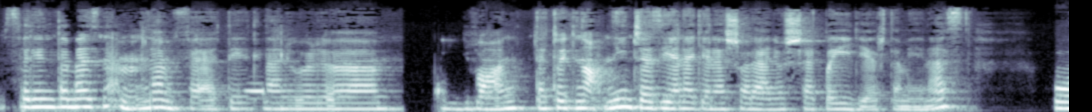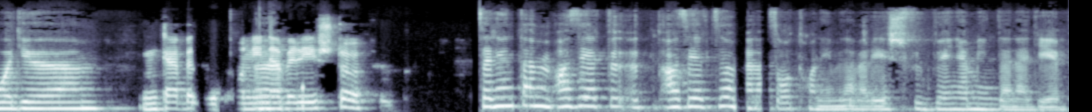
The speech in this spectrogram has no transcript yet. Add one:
Szerintem ez nem, nem feltétlenül uh, így van. Tehát, hogy na, nincs ez ilyen egyenes arányosságban, így értem én ezt, hogy... Uh, Inkább ez otthoni uh, neveléstől függ? Szerintem azért, azért zömmel az otthoni nevelés függvénye minden egyéb.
